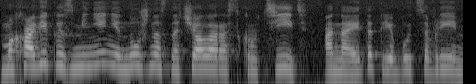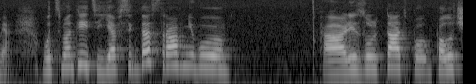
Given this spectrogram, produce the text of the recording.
Маховик изменений нужно сначала раскрутить, а на это требуется время. Вот смотрите, я всегда сравниваю а, результат, получ...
